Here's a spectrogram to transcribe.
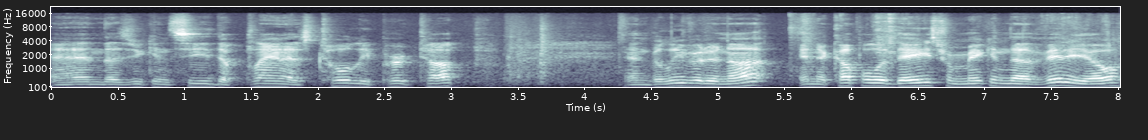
And as you can see, the plant has totally perked up. And believe it or not, in a couple of days from making that video,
